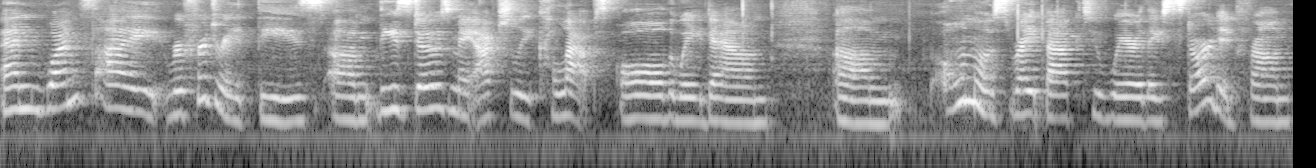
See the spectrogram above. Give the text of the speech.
And once I refrigerate these, um, these doughs may actually collapse all the way down um, almost right back to where they started from.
